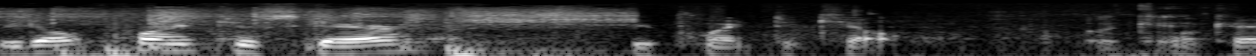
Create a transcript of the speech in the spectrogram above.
We don't point to scare, we point to kill. Okay. Okay.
